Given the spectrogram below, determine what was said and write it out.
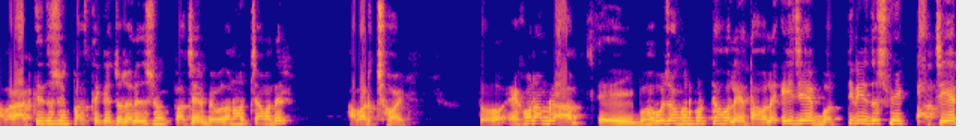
আবার আটত্রিশ দশমিক পাঁচ থেকে চৌচল্লিশ দশমিক পাঁচের ব্যবধান হচ্ছে আমাদের আবার ছয়। তো এখন আমরা এই বহুভুজ অঙ্কন করতে হলে তাহলে এই যে বত্রিশ দশমিক পাঁচের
